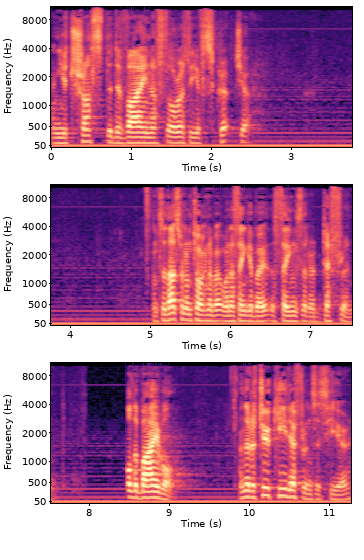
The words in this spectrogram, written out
and you trust the divine authority of Scripture. And so that's what I'm talking about when I think about the things that are different. All the Bible. And there are two key differences here.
